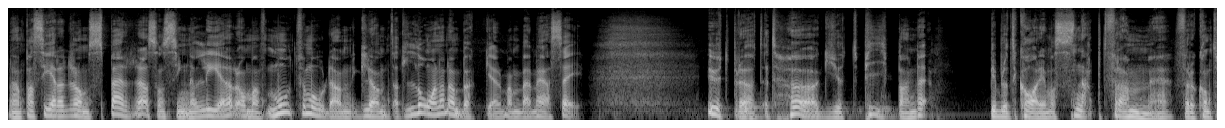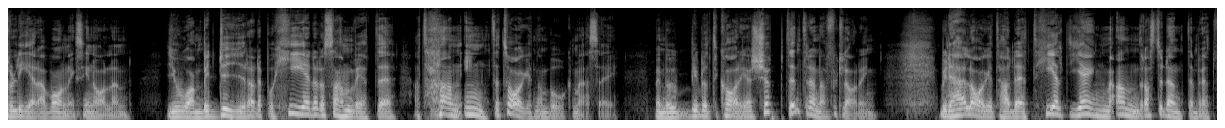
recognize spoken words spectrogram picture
När han passerade de spärrar som signalerar om man mot förmodan glömt att låna de böcker man bär med sig utbröt ett högljutt pipande. Bibliotekarien var snabbt framme för att kontrollera varningssignalen. Johan bedyrade på heder och samvete att han inte tagit någon bok med sig. Men bibliotekarien köpte inte denna förklaring. Vid det här laget hade ett helt gäng med andra studenter börjat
